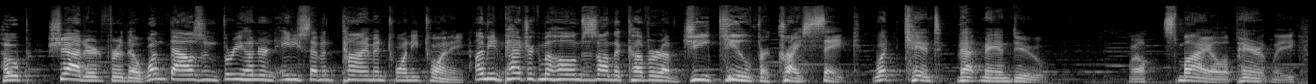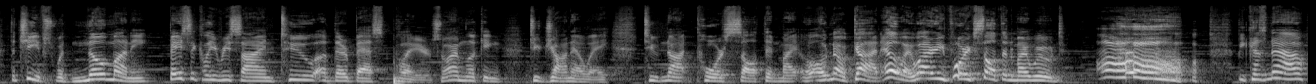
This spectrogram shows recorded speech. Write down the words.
Hope shattered for the 1,387th time in 2020. I mean, Patrick Mahomes is on the cover of GQ for Christ's sake. What can't that man do? Well, smile, apparently. The Chiefs, with no money, basically re signed two of their best players. So I'm looking to John Elway to not pour salt in my. Oh, oh no, God, Elway, why are you pouring salt into my wound? Oh! Because now,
